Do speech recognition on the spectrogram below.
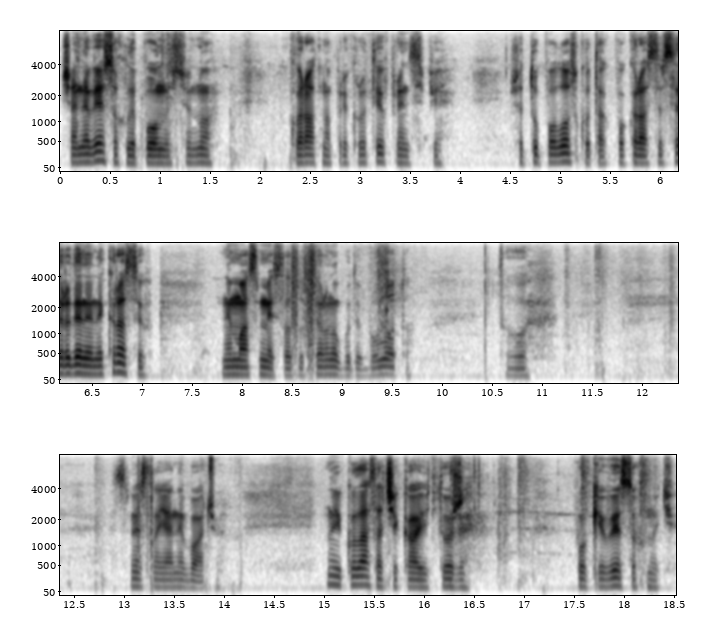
Ще не висохли повністю, але акуратно прикрутив, в принципі. Ще ту полоску так покрасив. Середини не красив, нема смисла, тут все одно буде болото. То смисла я не бачу. Ну і колеса чекають теж, поки висохнуть.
